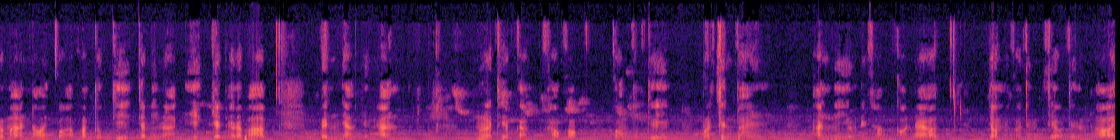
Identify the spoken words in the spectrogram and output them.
ประมาณน้อยกว่าความทุกข์ที่จะมีมาอีกเจ็ดอัตภาพ เป็นอย่างอย่างนั้น เมื่อเทียบกับเข้าของกองทุกข์ที่ หมดสิ้นไป อันมีอยู่ในครั้งก่อนแล้วย่อมไม่ก็ถึงเที่ยวที่หนึ่งร้อย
